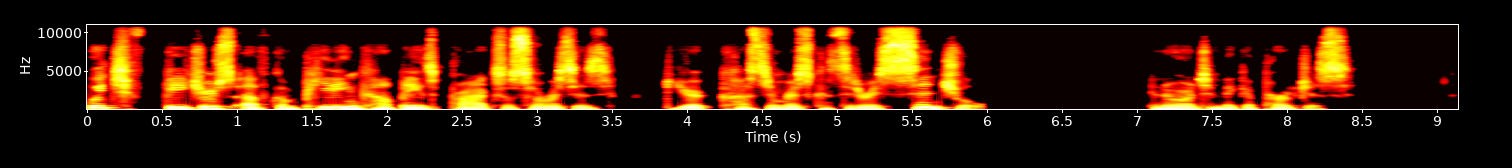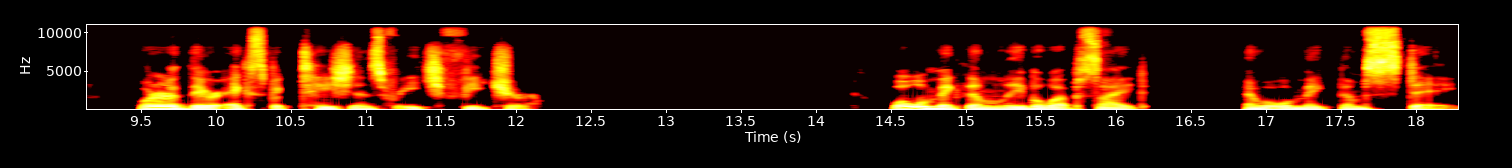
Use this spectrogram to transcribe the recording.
Which features of competing companies' products or services do your customers consider essential in order to make a purchase? What are their expectations for each feature? What will make them leave a website and what will make them stay?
